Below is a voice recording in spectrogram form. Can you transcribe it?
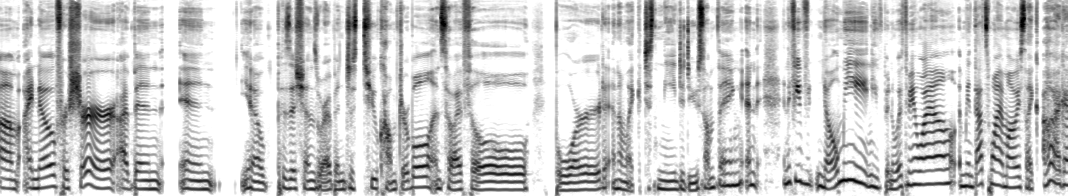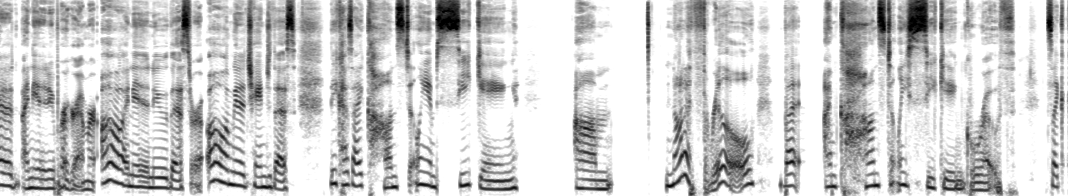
Um, I know for sure I've been in you know, positions where I've been just too comfortable. And so I feel bored and I'm like, just need to do something. And and if you know me and you've been with me a while, I mean, that's why I'm always like, oh, I gotta, I need a new program or oh, I need a new this or oh, I'm gonna change this. Because I constantly am seeking um not a thrill, but I'm constantly seeking growth. It's like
